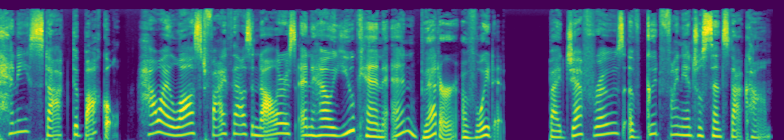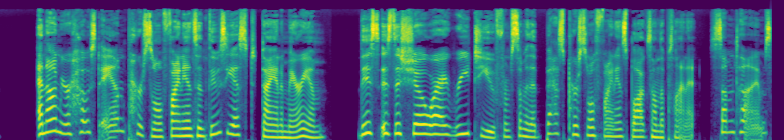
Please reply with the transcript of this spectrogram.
Penny Stock Debacle How I Lost $5,000 and How You Can and Better Avoid It by Jeff Rose of goodfinancialcents.com. And I'm your host and personal finance enthusiast, Diana Merriam. This is the show where I read to you from some of the best personal finance blogs on the planet, sometimes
